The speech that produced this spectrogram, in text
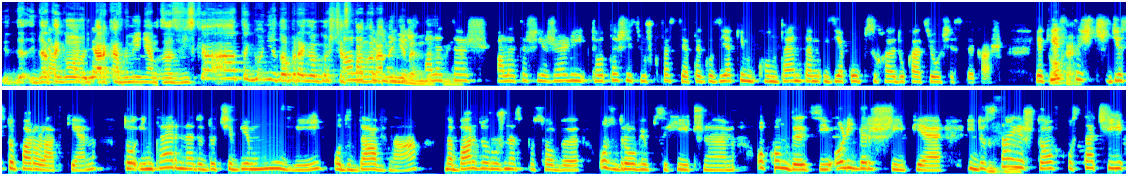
I dlatego tak, tak, Jarka tak. wymieniam z nazwiska, a tego niedobrego gościa z panoramy też, nie będę. Ale też, ale też jeżeli, to też jest już kwestia tego, z jakim kontentem i z jaką psychoedukacją się stykasz. Jak okay. jesteś 30-parolatkiem, to internet do ciebie mówi od dawna na bardzo różne sposoby o zdrowiu psychicznym, o kondycji, o leadershipie i dostajesz mhm. to w postaci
